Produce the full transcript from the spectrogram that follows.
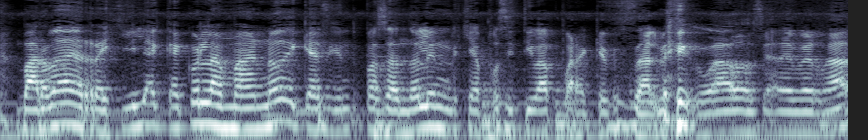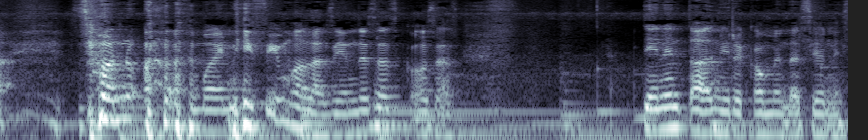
barba de regil acá con la mano, de que haciendo, pasando la energía positiva para que se salve. Wow, o sea, de verdad, son buenísimos haciendo esas cosas. Tienen todas mis recomendaciones.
